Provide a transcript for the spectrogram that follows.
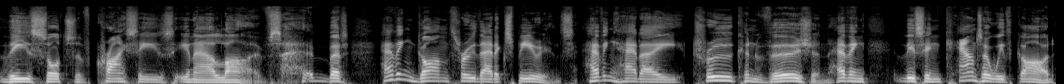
these sorts of crises in our lives. But having gone through that experience, having had a true conversion, having this encounter with God,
